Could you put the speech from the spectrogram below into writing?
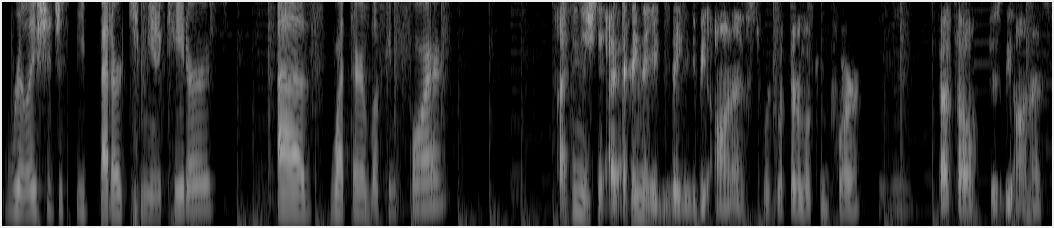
really should just be better communicators of what they're looking for? I think they just, I, think they need, they need to be honest with what they're looking for. Mm-hmm. That's all. Just be honest.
